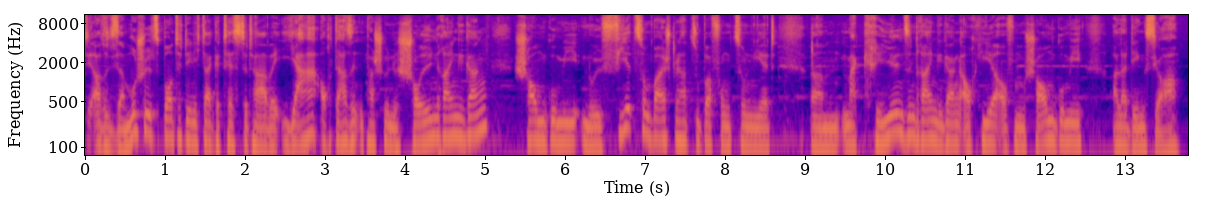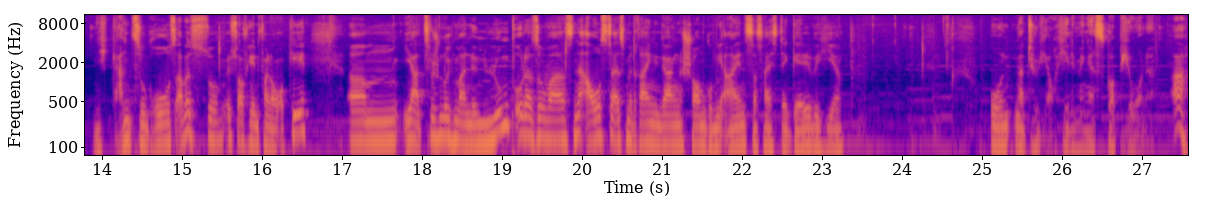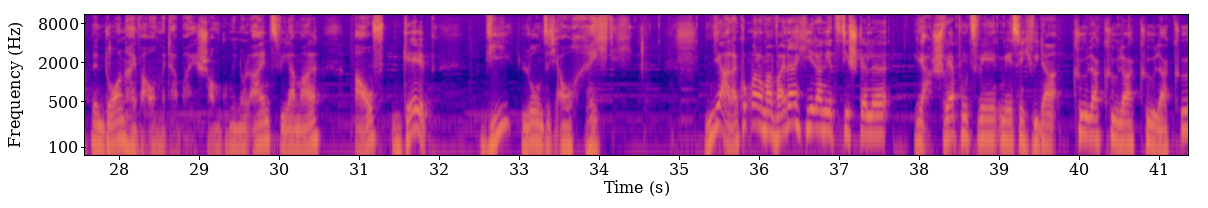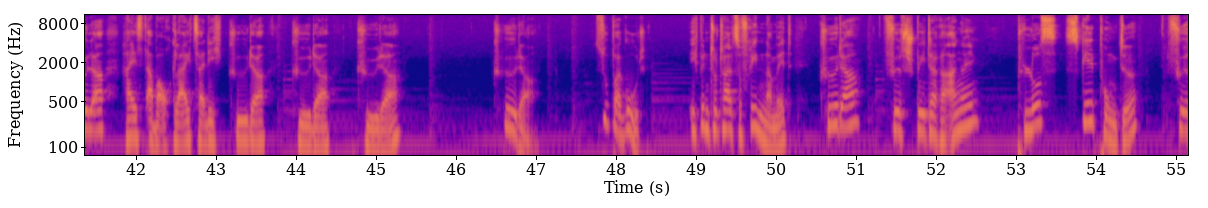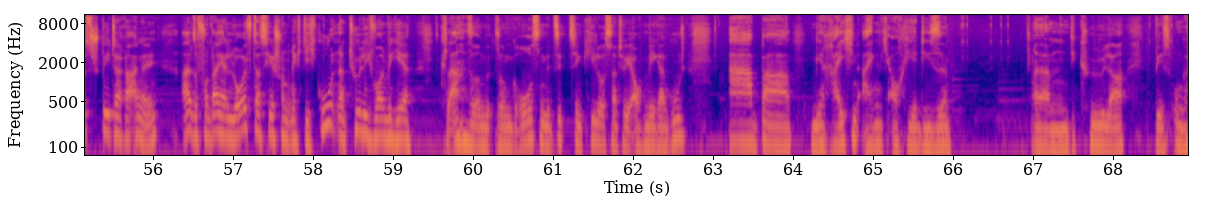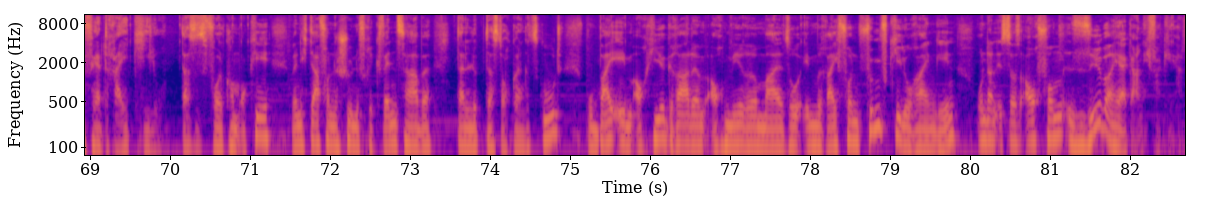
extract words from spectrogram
also dieser Muschelspot, den ich da getestet habe. Ja, auch da sind ein paar schöne Schollen reingegangen. Schaumgummi 04 zum Beispiel hat super funktioniert. Ähm, Makrelen sind reingegangen, auch hier auf dem Schaumgummi. Allerdings, ja, nicht ganz so groß, aber es ist, so, ist auf jeden Fall noch okay. Ähm, ja, zwischendurch mal einen Lump oder sowas. Eine Auster ist mit reingegangen, Schaumgummi 1, das heißt der gelbe hier. Und natürlich auch jede Menge Skorpione. Ah, ein Dornhai war auch mit dabei. Schaumgummi 01 wieder mal auf Gelb. Die lohnt sich auch richtig. Ja, dann gucken wir noch mal weiter. Hier dann jetzt die Stelle, ja, schwerpunktmäßig wieder Köhler, Köhler, Köhler, Köhler. Heißt aber auch gleichzeitig Köder, Köder, Köder, Köder. Super gut. Ich bin total zufrieden damit. Köder fürs spätere Angeln plus Skillpunkte fürs spätere Angeln. Also von daher läuft das hier schon richtig gut. Natürlich wollen wir hier, klar, so, so einen großen mit 17 Kilo ist natürlich auch mega gut. Aber mir reichen eigentlich auch hier diese, ähm, die Köhler bis ungefähr 3 Kilo. Das ist vollkommen okay. Wenn ich davon eine schöne Frequenz habe, dann lübt das doch ganz gut. Wobei eben auch hier gerade auch mehrere Mal so im Bereich von 5 Kilo reingehen. Und dann ist das auch vom Silber her gar nicht verkehrt.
